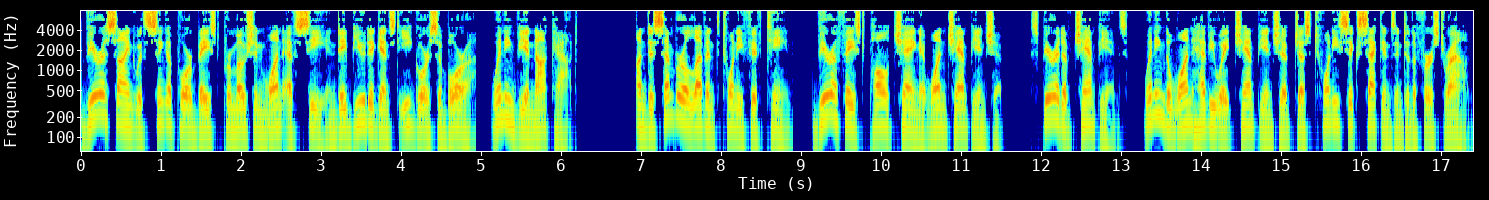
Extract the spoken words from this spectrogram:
Vera signed with Singapore-based Promotion 1 FC and debuted against Igor Subora, winning via knockout. On December 11, 2015, Vera faced Paul Cheng at One Championship, Spirit of Champions, winning the One Heavyweight Championship just 26 seconds into the first round.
